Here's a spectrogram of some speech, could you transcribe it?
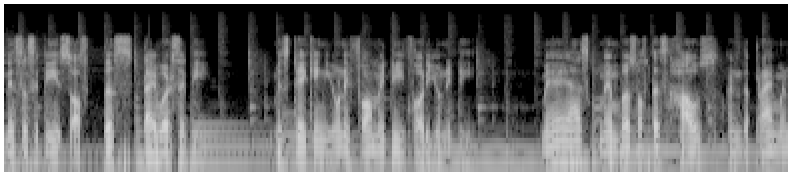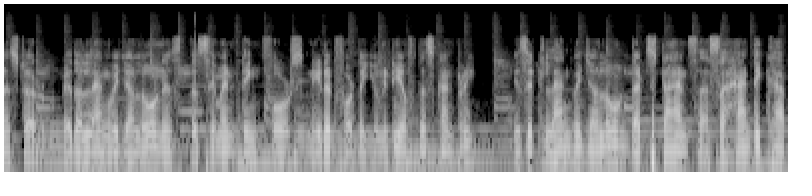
necessities of this diversity, mistaking uniformity for unity. May I ask members of this House and the Prime Minister whether language alone is the cementing force needed for the unity of this country? Is it language alone that stands as a handicap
